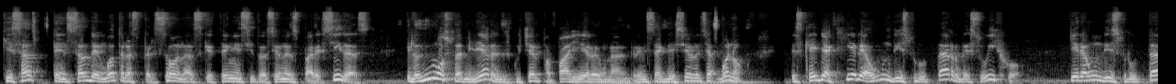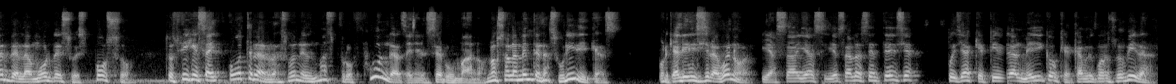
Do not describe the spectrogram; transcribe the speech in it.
quizás pensando en otras personas que estén en situaciones parecidas. Y los mismos familiares, escuchar papá ayer en una entrevista que le hicieron, decía, bueno, es que ella quiere aún disfrutar de su hijo, quiere aún disfrutar del amor de su esposo. Entonces, fíjese, hay otras razones más profundas en el ser humano, no solamente las jurídicas. Porque alguien dice, bueno, ya está, ya, ya está la sentencia, pues ya que pida al médico que acabe con su vida.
